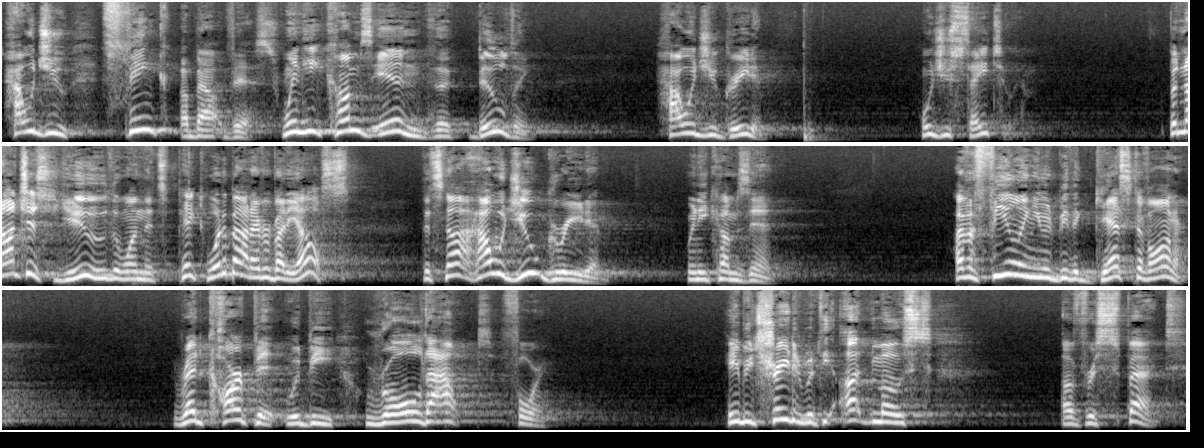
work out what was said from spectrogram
How would you think about this? When he comes in the building, how would you greet him? What would you say to him? But not just you, the one that's picked. What about everybody else that's not? How would you greet him when he comes in? I have a feeling you would be the guest of honor. red carpet would be rolled out for him. He'd be treated with the utmost of respect.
